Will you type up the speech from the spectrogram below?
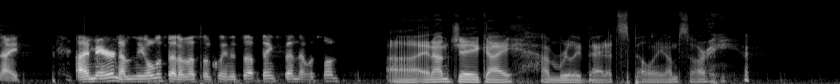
Nice. I'm Aaron. I'm the oldest out of us. I'll clean this up. Thanks, Ben. That was fun. Uh, and I'm Jake. I I'm really bad at spelling. I'm sorry.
